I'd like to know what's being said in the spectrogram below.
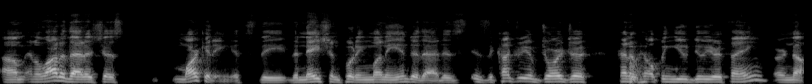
Um, and a lot of that is just marketing. It's the the nation putting money into that. Is is the country of Georgia kind of helping you do your thing or no?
